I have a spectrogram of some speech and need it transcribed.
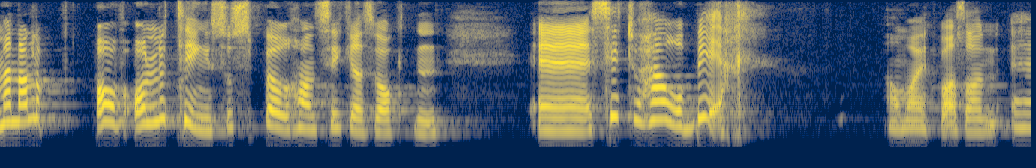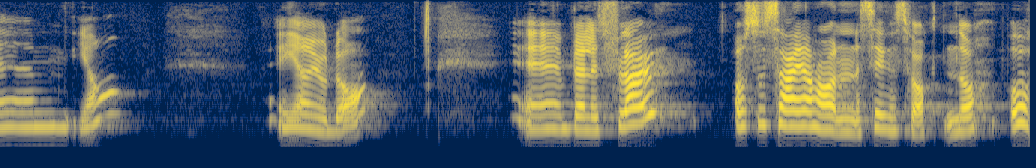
Men av alle ting så spør han sikkerhetsvakten eh, sitter du her og ber. Han var bare sånn eh, Ja, jeg gjør jo det. Jeg ble litt flau. Og så sier han sikkerhetsvakten da å,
